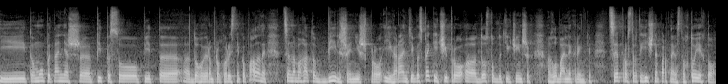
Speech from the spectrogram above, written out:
І тому питання ж е, підпису під е, договіром про корисні копалини це набагато більше ніж про і гарантії безпеки, чи про е, доступ до тих чи інших глобальних ринків. Це про стратегічне партнерство. Хто є хто?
